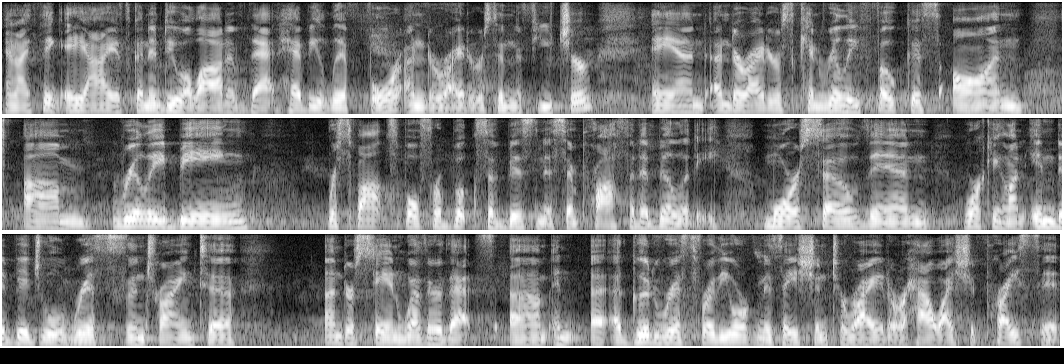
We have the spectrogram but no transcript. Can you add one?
And I think AI is going to do a lot of that heavy lift for underwriters in the future. And underwriters can really focus on um, really being responsible for books of business and profitability more so than working on individual risks and trying to understand whether that's um, an, a good risk for the organization to write or how I should price it,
